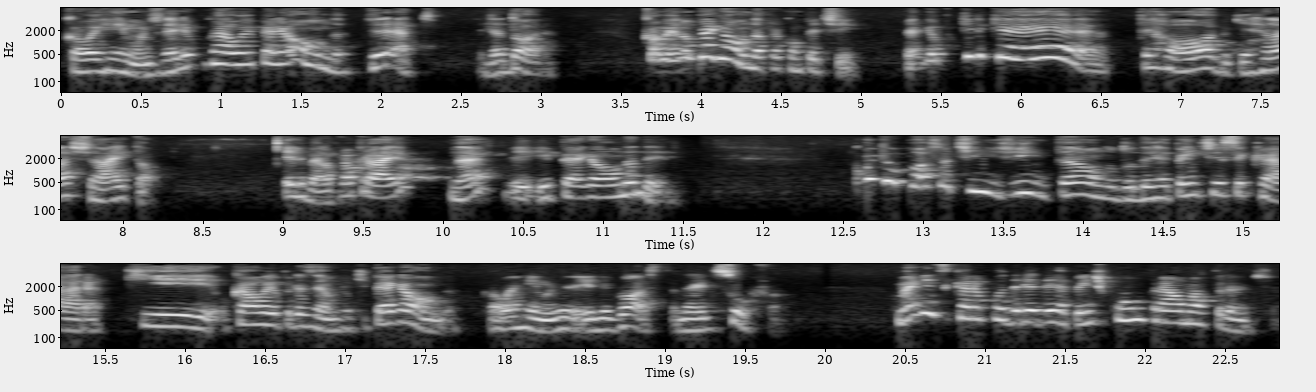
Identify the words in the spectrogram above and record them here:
Cauê Raymond, né? Ele, o Cauê pega onda, direto. Ele adora. O Cauê não pega onda para competir. Pega porque ele quer ter hobby, quer relaxar e tal. Ele vai lá pra praia, né? E, e pega a onda dele. Como é que eu posso atingir, então, Dudu, de repente, esse cara que. O Cauê, por exemplo, que pega onda. O Cauê Raymond, ele gosta, né? Ele surfa. Como é que esse cara poderia, de repente, comprar uma prancha?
